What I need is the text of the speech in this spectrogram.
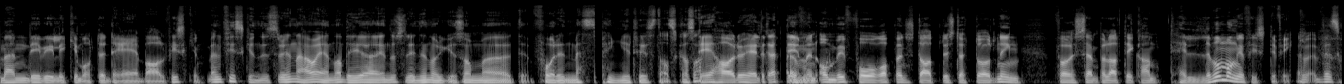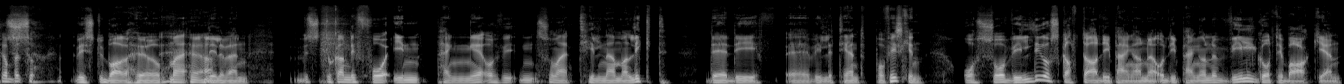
Men de vil ikke måtte drepe all fisken. men fiskeindustrien er jo en av de eh, industriene i Norge som eh, får inn mest penger til statskassa. Det har du helt rett i, men om vi får opp en statlig støtteordning, f.eks. at de kan telle hvor mange fisk de fikk så, Hvis du bare hører på meg, Ja. lille venn, så kan de få inn penger som er tilnærma likt det de eh, ville tjent på fisken. Og så vil de jo skatte av de pengene, og de pengene vil gå tilbake igjen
